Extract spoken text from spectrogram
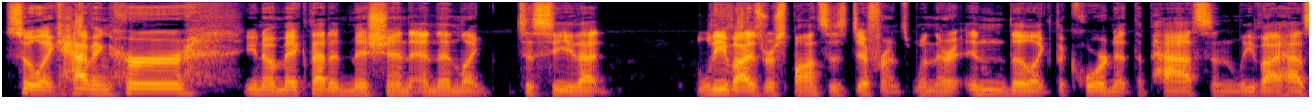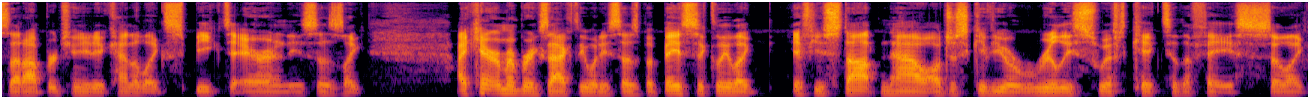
so like having her you know make that admission and then like to see that levi's response is different when they're in the like the coordinate the paths and levi has that opportunity to kind of like speak to eren and he says like I can't remember exactly what he says, but basically, like, if you stop now, I'll just give you a really swift kick to the face. So, like,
